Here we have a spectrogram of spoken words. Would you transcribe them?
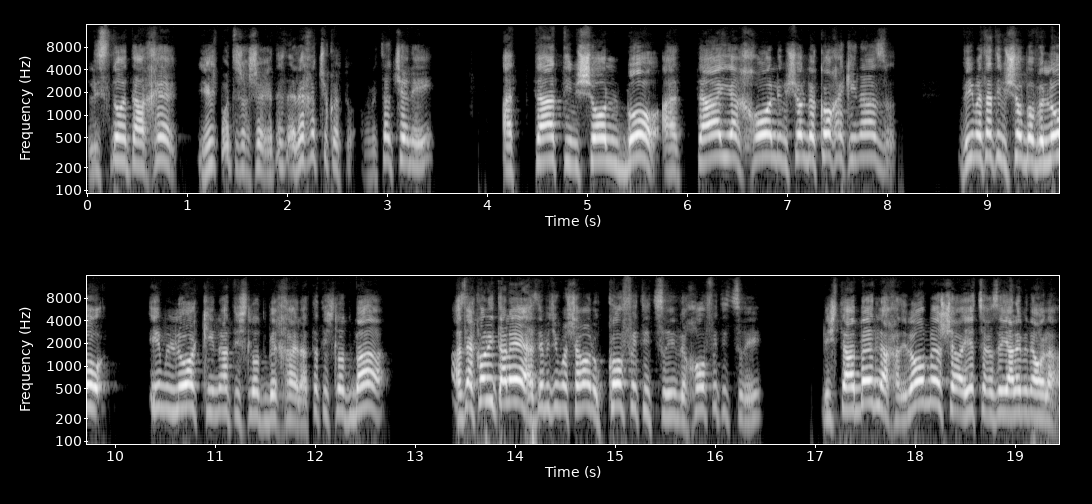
לשנוא את האחר. יש פה את השרשרת, אליך תשוקתו. אבל מצד שני, אתה תמשול בו, אתה יכול למשול בכוח הקנאה הזאת. ואם אתה תמשול בו ולא, אם לא הקנאה תשלוט בך, אלא אתה תשלוט בה, אז הכל יתעלה, אז זה בדיוק מה שאמרנו, כופת יצרי וחופת יצרי, להשתעבד לך. אני לא אומר שהיצר הזה יעלה מן העולם,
